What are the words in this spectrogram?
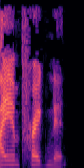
I am pregnant.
